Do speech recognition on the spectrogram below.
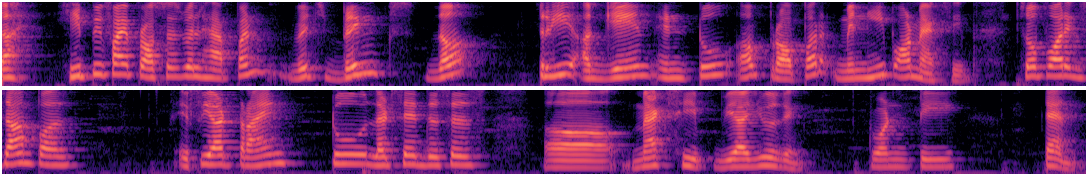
the heapify process will happen which brings the tree again into a proper min heap or max heap. So for example if we are trying to let's say this is uh, max heap we are using 20 10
